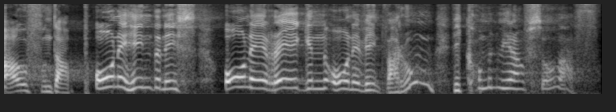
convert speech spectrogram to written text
Auf und Ab, ohne Hindernis, ohne Regen, ohne Wind. Warum? Wie kommen wir auf sowas?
